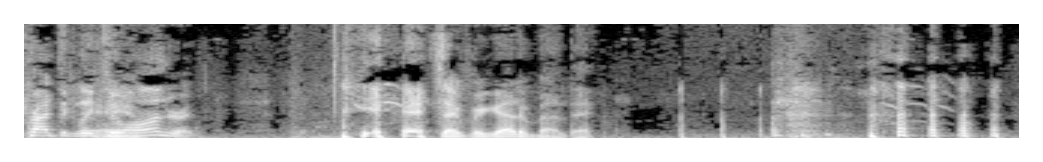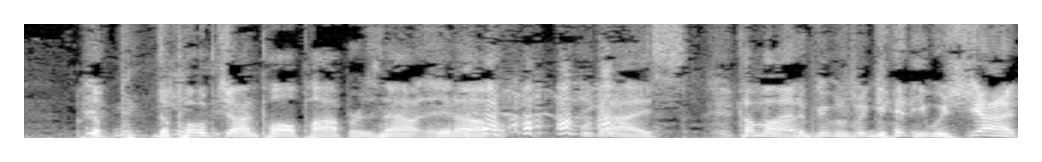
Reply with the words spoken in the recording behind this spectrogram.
practically 200. yes, I forgot about that. The, the Pope John Paul poppers. Now, you know, you guys, come A lot on. of people forget he was shot.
